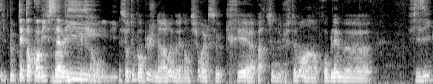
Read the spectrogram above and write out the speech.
il peut peut-être encore vivre sa Bah oui, vie. Et surtout qu'en plus, généralement, une rédemption, elle se crée à partir de justement un problème euh, physique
